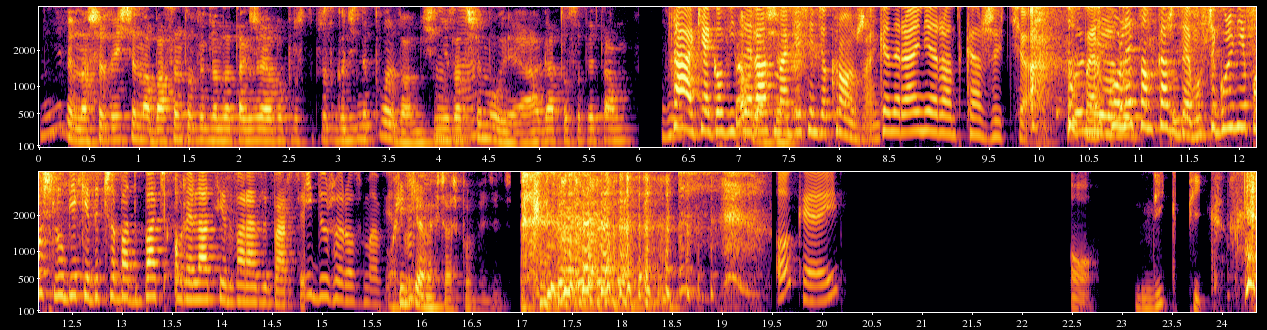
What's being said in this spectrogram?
No nie wiem, nasze wyjście na basen to wygląda tak, że ja po prostu przez godzinę pływam i się nie Mhm. zatrzymuję, a Aga to sobie tam... Tak, ja go widzę Dobra raz się. na 10 okrążeń. Generalnie randka życia. Super, No no. polecam każdemu, szczególnie po ślubie, kiedy trzeba dbać o relacje dwa razy bardziej. I dużo rozmawiać. Higienę chciałaś powiedzieć. Okej. O, dick pic.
